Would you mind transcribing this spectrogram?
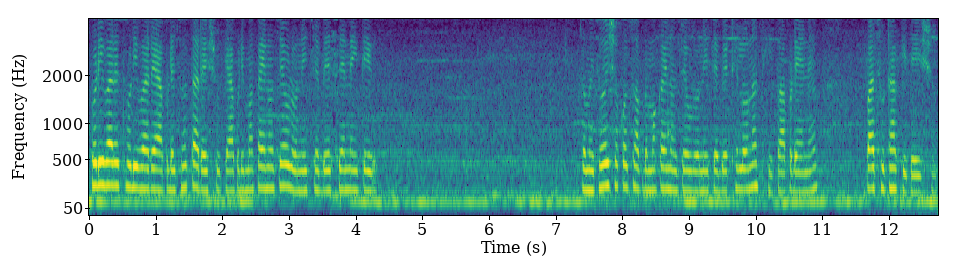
થોડી વારે થોડી વારે આપણે જોતા રહીશું કે આપણી મકાઈનો ચેવડો નીચે બેસે નહીં તે તમે જોઈ શકો છો, આપણો મકાઈનો ચેવડો નીચે બેઠેલો નથી, તો આપણે એને પાછું ઢાંકી દઈશું.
